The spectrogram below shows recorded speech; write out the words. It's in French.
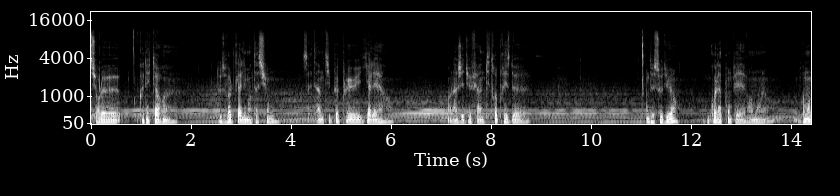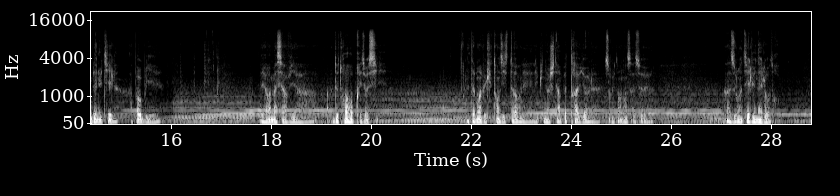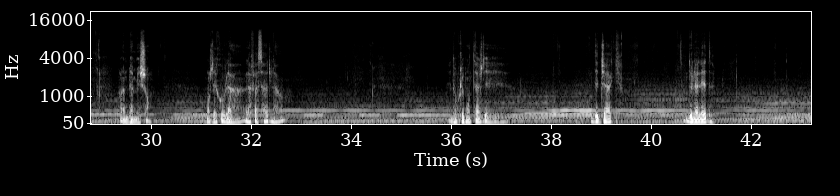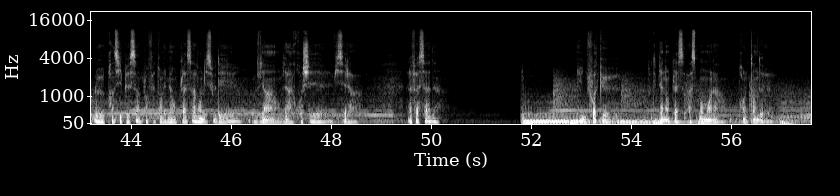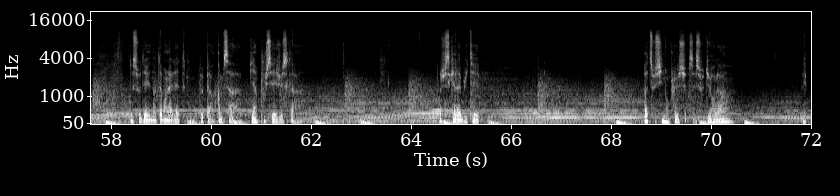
Sur le connecteur 12 euh, volts, l'alimentation, ça a été un petit peu plus galère. Voilà, j'ai dû faire une petite reprise de, de soudure. Donc la pompe est vraiment, vraiment bien utile, à pas oublier. D'ailleurs, elle m'a servi à, deux trois reprises aussi. Notamment avec les transistors, les, les pinoches étaient un peu de traviole, elles ont eu tendance à se, à se l'une à l'autre bien méchant. Je découvre la, façade là. Et donc le montage des, des jacks, de la LED. Le principe est simple, en fait, on les met en place avant de les souder. On vient, on vient accrocher, visser la, la façade. Et une fois que tout est bien en place, à ce moment-là, on prend le temps de, de souder notamment la lettre qu'on peut comme ça bien pousser jusqu'à jusqu'à la butée. Pas de souci non plus sur ces soudures là.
